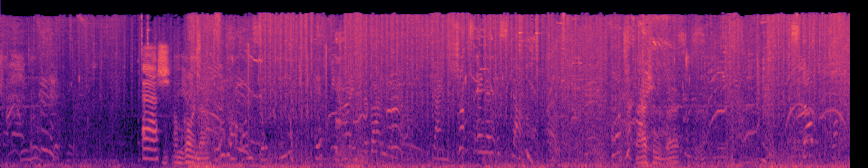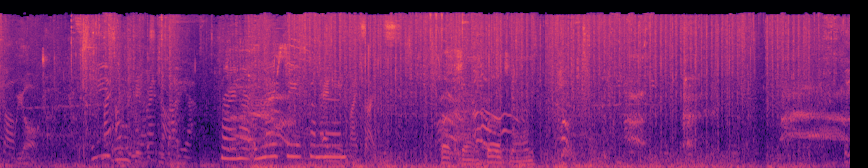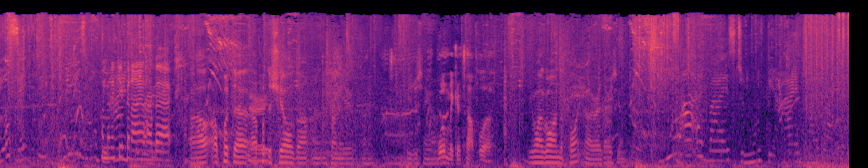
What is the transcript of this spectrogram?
Ashe. I'm going down. Ashe in the back. Reinhardt with Mercy is coming in. My sight. Fuck zone, fuck zone. I'm gonna keep an eye on our back. I'll, I'll put the I'll put the shield on, in front of you. You just hang on. We'll make a top left. You want to go on the point? Oh, right there's good. You are advised to move behind my barrier.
